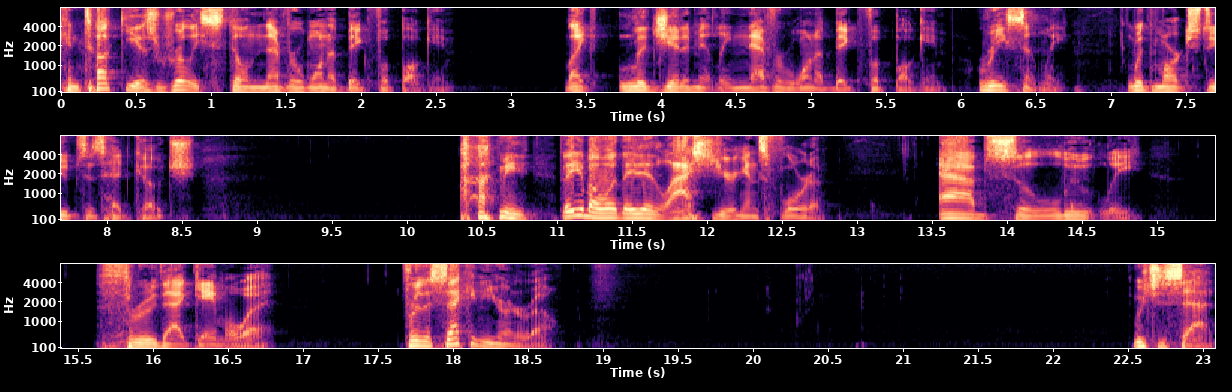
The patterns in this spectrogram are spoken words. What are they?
Kentucky has really still never won a big football game. Like, legitimately never won a big football game recently with Mark Stoops as head coach. I mean, think about what they did last year against Florida. Absolutely threw that game away for the second year in a row, which is sad.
